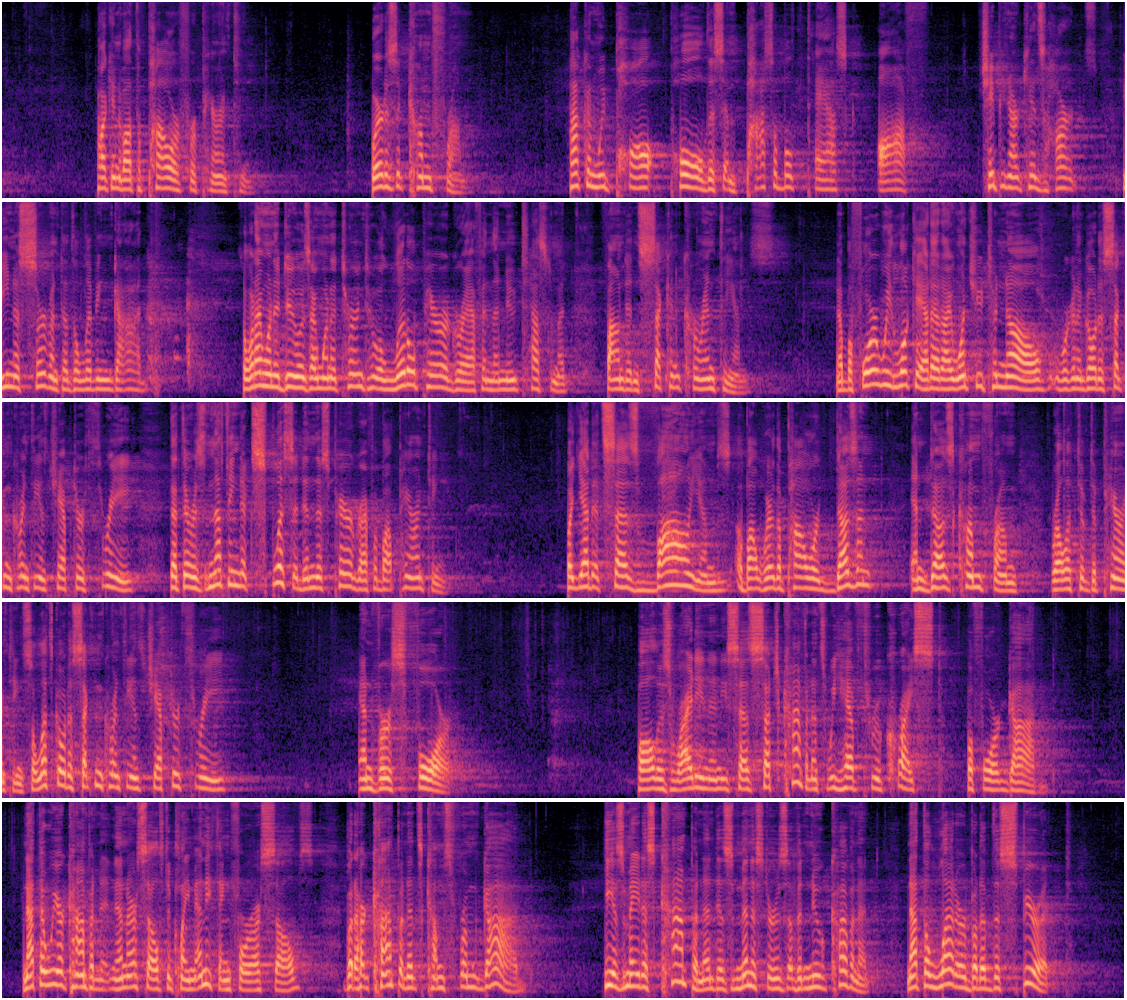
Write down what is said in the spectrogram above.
talking about the power for parenting. Where does it come from? How can we pull this impossible task off? Shaping our kids' hearts, being a servant of the living God. So, what I want to do is, I want to turn to a little paragraph in the New Testament found in Second Corinthians. Now, before we look at it, I want you to know we're going to go to Second Corinthians chapter 3 that there is nothing explicit in this paragraph about parenting. But yet it says volumes about where the power doesn't and does come from relative to parenting. So let's go to 2 Corinthians chapter 3 and verse 4. Paul is writing and he says, Such confidence we have through Christ before God. Not that we are competent in ourselves to claim anything for ourselves, but our competence comes from God. He has made us competent as ministers of a new covenant, not the letter, but of the Spirit.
